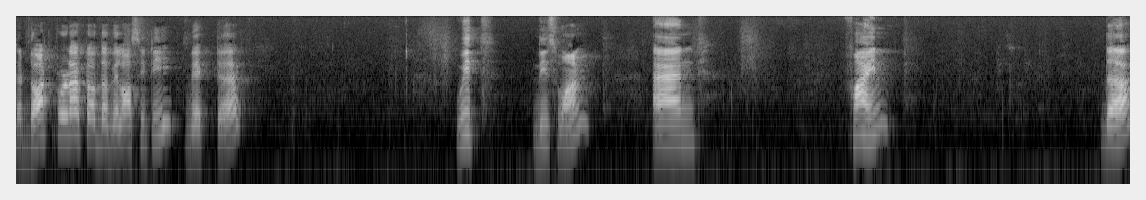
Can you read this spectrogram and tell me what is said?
the dot product of the velocity vector with this one and find the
